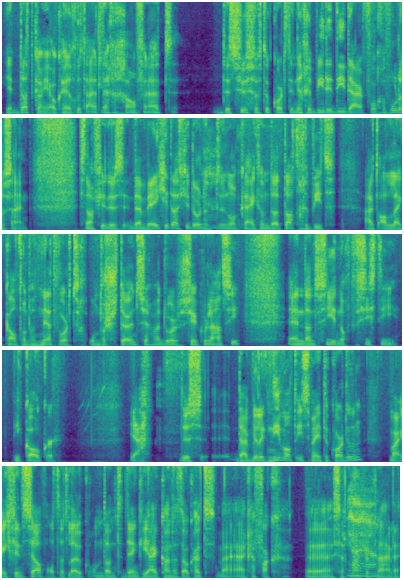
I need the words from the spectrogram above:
Ja, dat kan je ook heel goed uitleggen gewoon vanuit het zuurstoftekort in de gebieden die daarvoor gevoelig zijn. Snap je? Dus dan weet je dat je door een tunnel kijkt, omdat dat gebied uit allerlei kanten nog net wordt ondersteund, zeg maar, door circulatie. En dan zie je nog precies die, die koker. Ja, dus eh, daar wil ik niemand iets mee tekort doen. Maar ik vind het zelf altijd leuk om dan te denken: ja, ik kan het ook uit mijn eigen vak uh, zeg maar, ja, verklaren.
